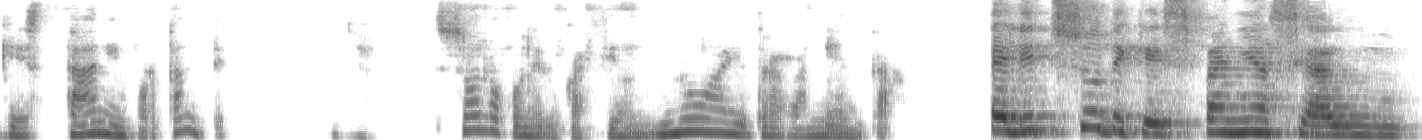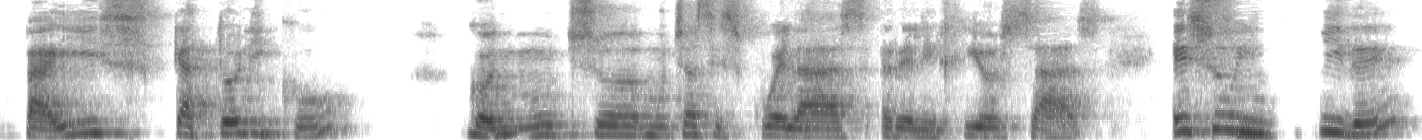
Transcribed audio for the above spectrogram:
que es tan importante. Solo con educación, no hay otra herramienta. El hecho de que España sea un país católico con muchas escuelas religiosas, eso impide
